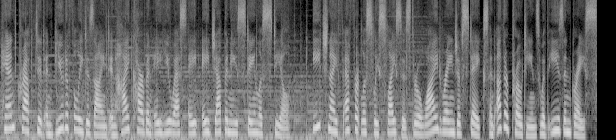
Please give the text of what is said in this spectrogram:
Handcrafted and beautifully designed in high-carbon AUS-8A Japanese stainless steel, each knife effortlessly slices through a wide range of steaks and other proteins with ease and grace.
